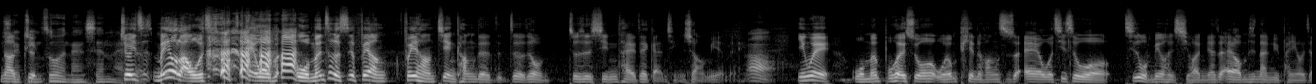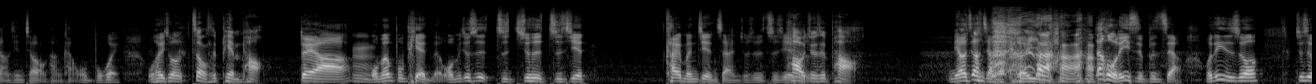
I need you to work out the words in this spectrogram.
那水瓶座的男生来就一直没有啦。我 哎，我们我们这个是非常非常健康的这这种。就是心态在感情上面呢、欸，因为我们不会说我用骗的方式说，哎、欸，我其实我其实我没有很喜欢你，但是哎，我们是男女朋友这样先交往看看，我不会，我会说这种是骗炮，对啊，嗯、我们不骗的，我们就是直就是直接开门见山，就是直接、炮就是炮，你要这样讲也可以啊，但我的意思不是这样，我的意思是说，就是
